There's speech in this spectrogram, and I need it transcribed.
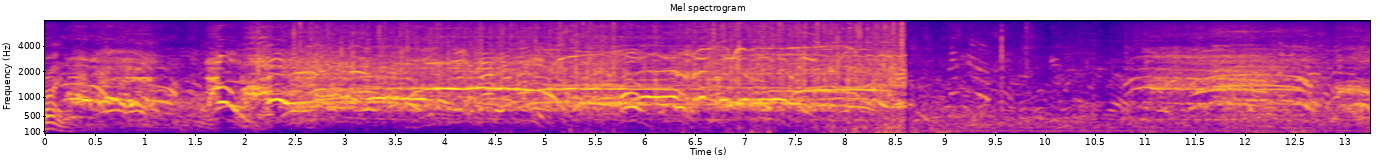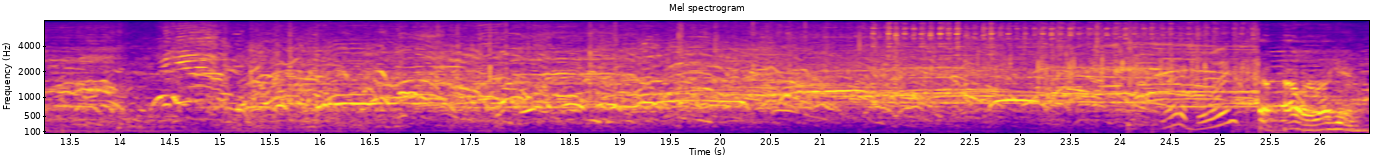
run. Yeah, power right here.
